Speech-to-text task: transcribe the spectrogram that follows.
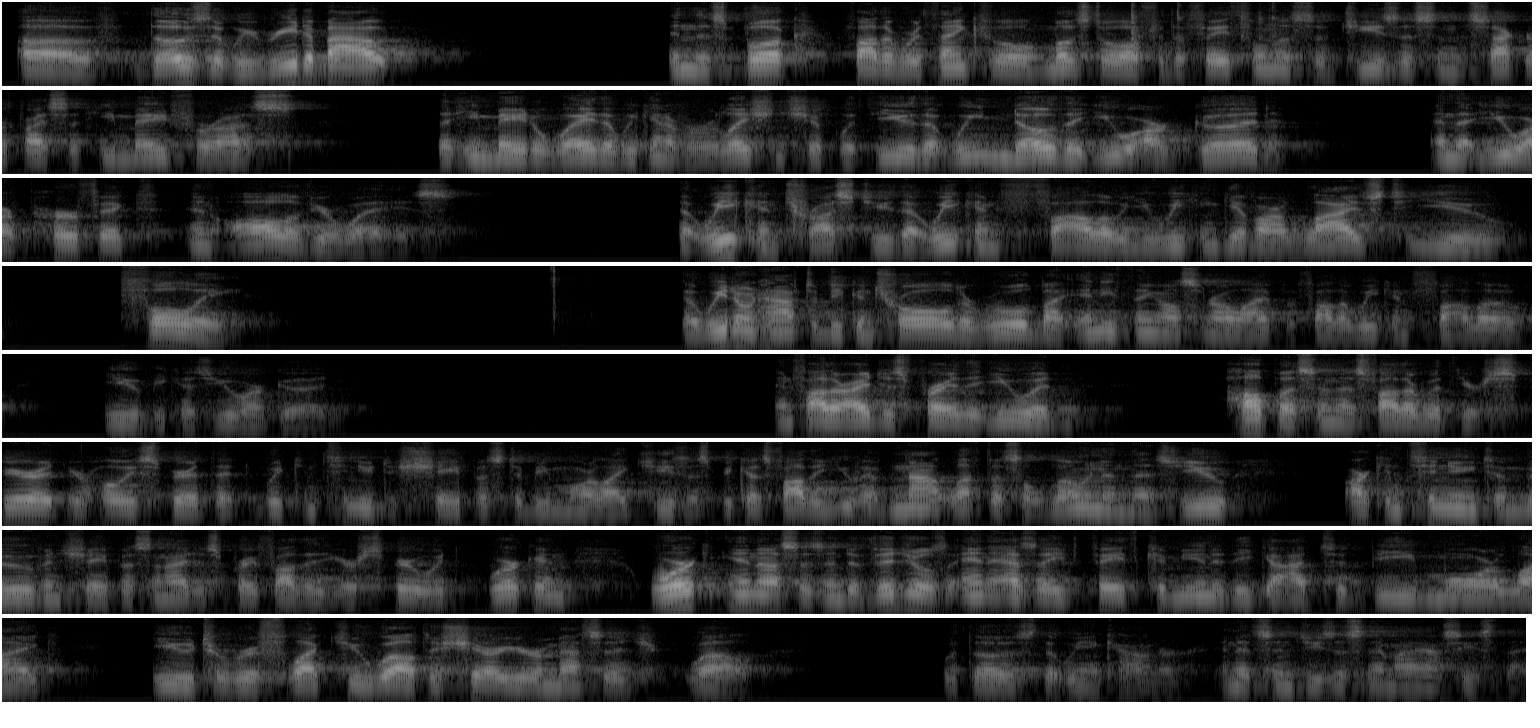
of those that we read about in this book. Father, we're thankful most of all for the faithfulness of Jesus and the sacrifice that he made for us, that he made a way that we can have a relationship with you, that we know that you are good and that you are perfect in all of your ways, that we can trust you, that we can follow you, we can give our lives to you fully, that we don't have to be controlled or ruled by anything else in our life, but Father, we can follow you because you are good. And Father, I just pray that you would help us in this, Father, with your Spirit, your Holy Spirit, that we continue to shape us to be more like Jesus. Because, Father, you have not left us alone in this. You are continuing to move and shape us. And I just pray, Father, that your Spirit would work in, work in us as individuals and as a faith community, God, to be more like you, to reflect you well, to share your message well with those that we encounter. And it's in Jesus' name I ask these things.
